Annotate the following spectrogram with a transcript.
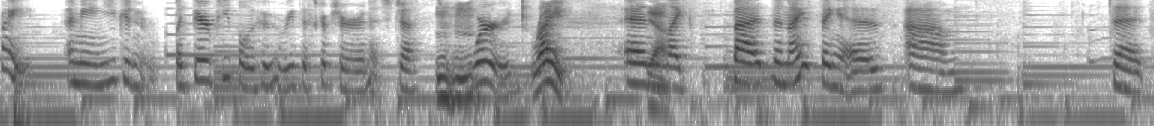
Right. I mean, you can, like, there are people who read the scripture and it's just Mhm. words. Right. And, Yeah. like, but the nice thing is um, that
